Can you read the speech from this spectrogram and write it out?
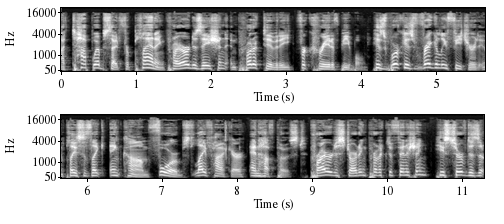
a top website for planning, prioritization, and productivity for creative people. His work is regularly featured in places like Inc.com, Forbes, Lifehacker, and HuffPost. Prior to starting Productive Finishing, he served as an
